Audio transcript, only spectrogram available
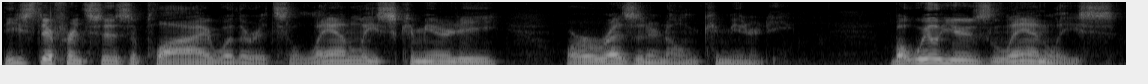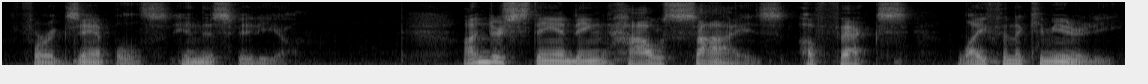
These differences apply whether it's a land lease community or a resident owned community, but we'll use land lease for examples in this video. Understanding how size affects life in the community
